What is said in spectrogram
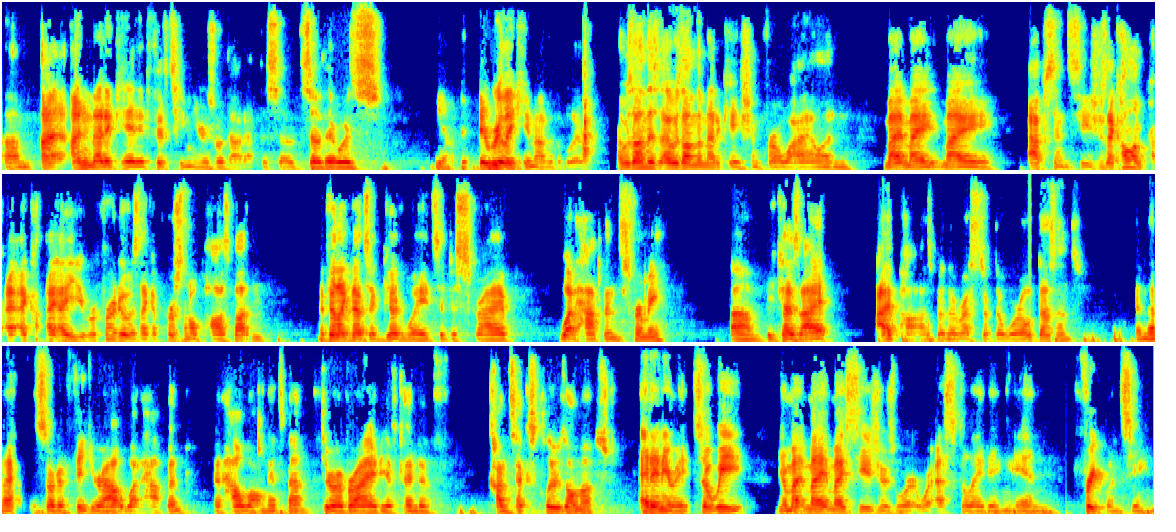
Um, I, unmedicated, 15 years without episodes. So there was, you know, it, it, really came out of the blue. I was on this. I was on the medication for a while, and my my my absent seizures. I call them. I, I, I refer to it as like a personal pause button. I feel like that's a good way to describe what happens for me um, because I I pause, but the rest of the world doesn't and then I have to sort of figure out what happened and how long it's been through a variety of kind of context clues almost. At any rate, so we, you know, my, my, my seizures were, were escalating in frequency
